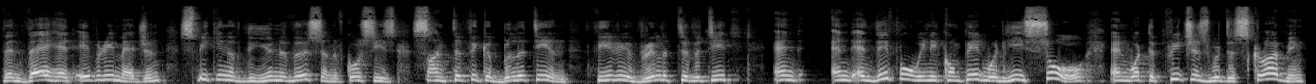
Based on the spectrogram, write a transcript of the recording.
than they had ever imagined. Speaking of the universe and, of course, his scientific ability and theory of relativity. And, and, and therefore, when he compared what he saw and what the preachers were describing,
